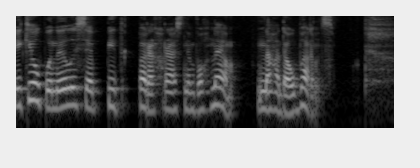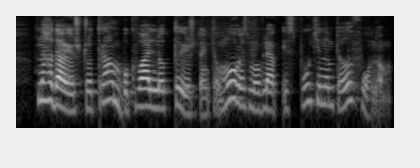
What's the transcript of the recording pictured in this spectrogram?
які опинилися під перехресним вогнем. Нагадав Бернс. Нагадаю, що Трамп буквально тиждень тому розмовляв із Путіним телефоном.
